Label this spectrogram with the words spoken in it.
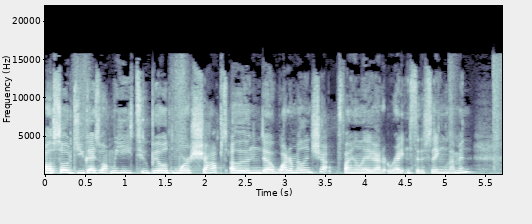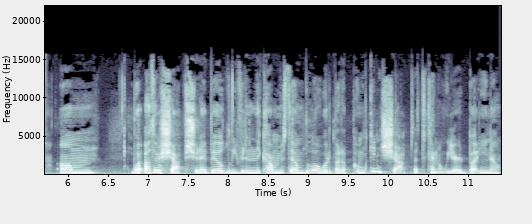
also, do you guys want me to build more shops other than the watermelon shop? Finally, I got it right instead of saying lemon. Um, what other shops should I build? Leave it in the comments down below. What about a pumpkin shop? That's kind of weird, but you know,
